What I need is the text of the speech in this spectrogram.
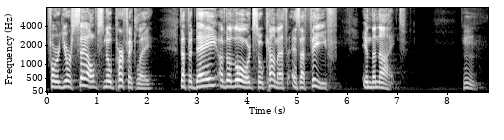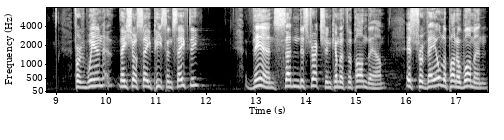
For yourselves know perfectly that the day of the Lord so cometh as a thief in the night. Hmm. For when they shall say peace and safety, then sudden destruction cometh upon them, as travail upon a woman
